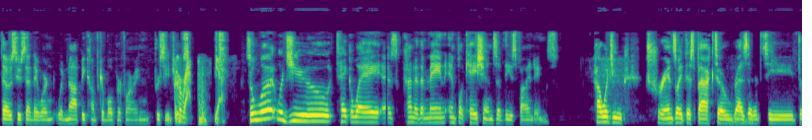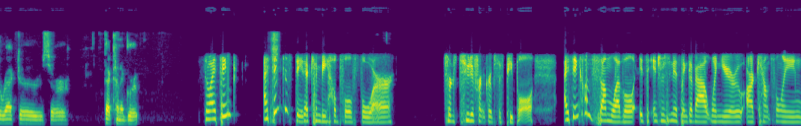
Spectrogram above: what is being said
those who said they were would not be comfortable performing procedures. Correct. Yes. So, what would you take away as kind of the main implications of these findings? How would you translate this back to residency directors or that kind of group? So, I think I think this data can be helpful for sort of two different groups of people. I think on some level, it's interesting to think about when you are counseling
